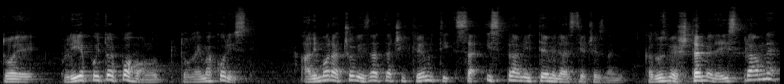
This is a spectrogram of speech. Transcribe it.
To je lijepo i to je pohvalno, toga ima koristi. Ali mora čovjek znati, znači, krenuti sa ispravni temelja da stječe znanje. Kad uzmeš temelje ispravne,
